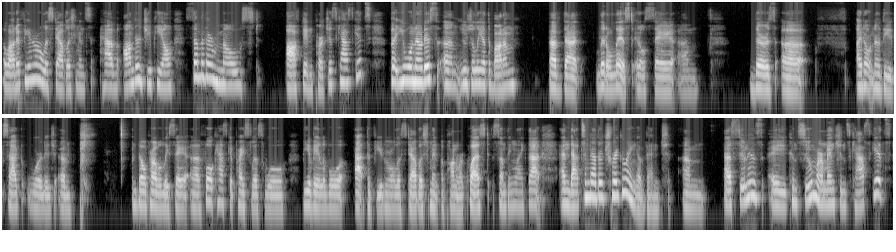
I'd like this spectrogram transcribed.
A lot of funeral establishments have on their GPL some of their most often purchased caskets, but you will notice um, usually at the bottom of that little list, it'll say um, there's a, I don't know the exact wordage. Um, they'll probably say a full casket price list will be available at the funeral establishment upon request, something like that. And that's another triggering event. Um, as soon as a consumer mentions caskets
